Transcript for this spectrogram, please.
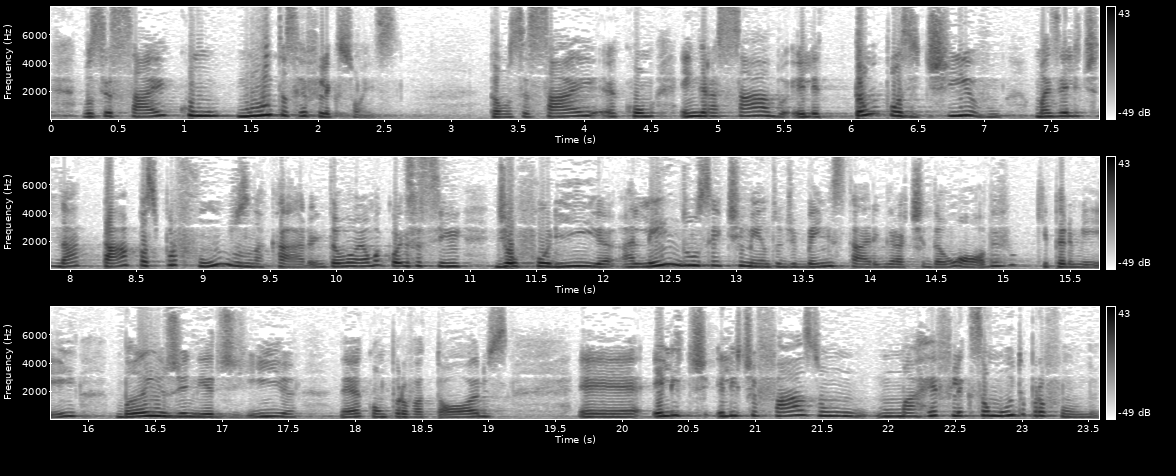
você sai com muitas reflexões. Então você sai é como é engraçado, ele é tão positivo, mas ele te dá tapas profundos na cara. Então não é uma coisa assim de euforia, além de um sentimento de bem-estar e gratidão óbvio que permeia, banhos de energia, né, comprovatórios. É, ele, te, ele te faz um, uma reflexão muito profunda.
